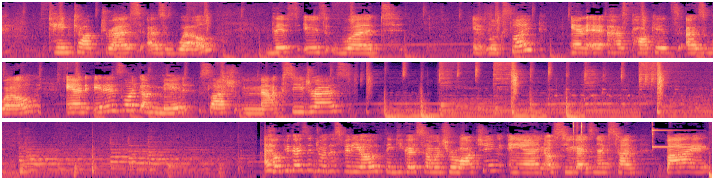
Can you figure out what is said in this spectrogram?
tank top dress as well this is what it looks like and it has pockets as well and it is like a mid slash maxi dress I hope you guys enjoyed this video. Thank you guys so much for watching and I'll see you guys next time. Bye!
